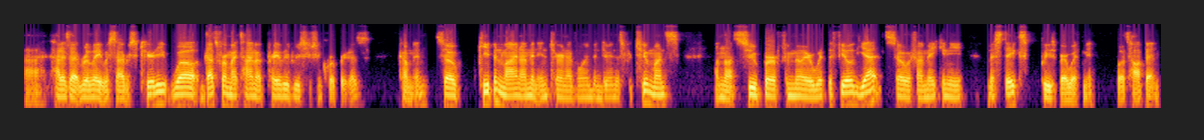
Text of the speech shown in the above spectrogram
Uh, how does that relate with cybersecurity? Well, that's where my time at Prelude Research Incorporated has come in. So keep in mind, I'm an intern. I've only been doing this for two months. I'm not super familiar with the field yet. So if I make any mistakes, please bear with me. Let's hop in.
